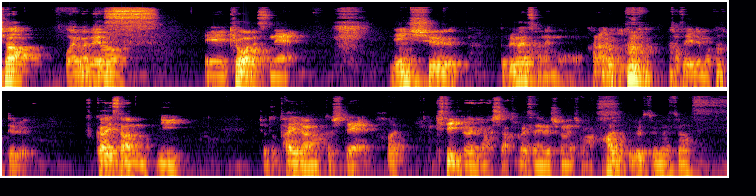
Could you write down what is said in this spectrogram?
ちは、小山です。えー今日はですね、年収、どれぐらいですかね、もうかなり 稼いでまくってる深井さんに、ちょっと対談としてはい。来ていただきました。深井さんよろしくお願いします。はい。よろしくお願いします。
